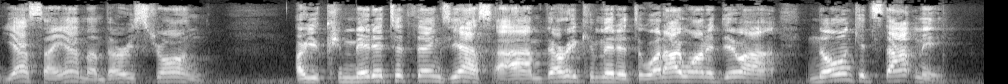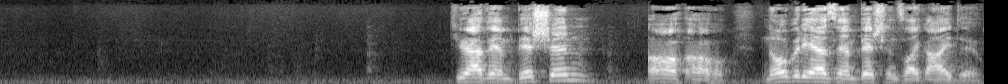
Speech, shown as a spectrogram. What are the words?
Yes, I am. I'm very strong. Are you committed to things? Yes, I'm very committed to what I want to do. I, no one can stop me. Do you have ambition? Oh, nobody has ambitions like I do.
